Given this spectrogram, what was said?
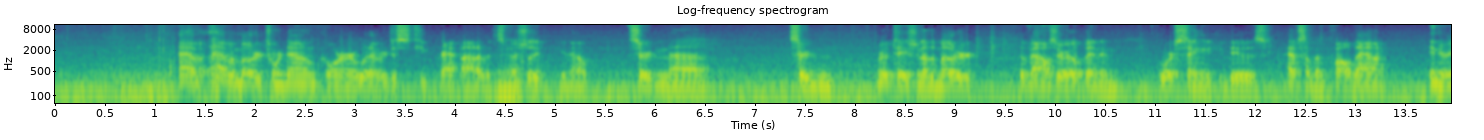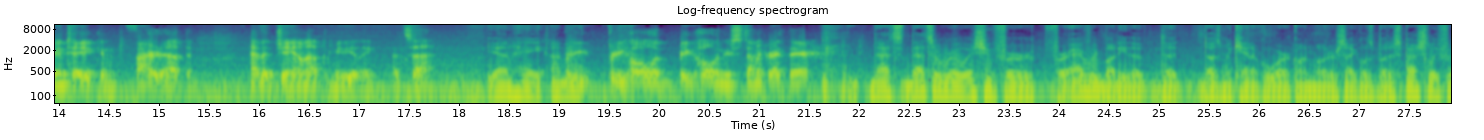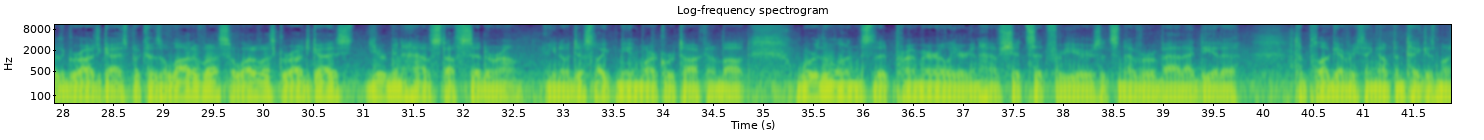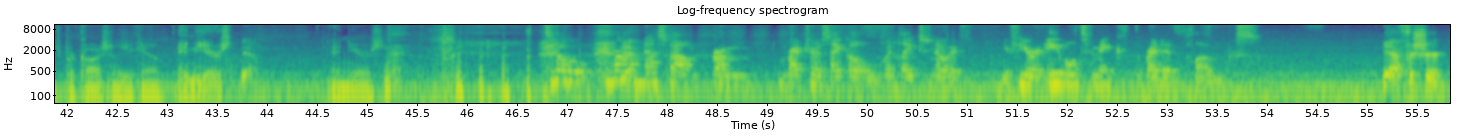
have have a motor torn down in the corner or whatever. Just to keep crap out of it, especially you know certain uh, certain rotation of the motor. The valves are open, and the worst thing you can do is have something fall down in your intake and fire it up and have it jam up immediately. That's a Yeah, and hey, I mean pretty pretty hole, a big hole in your stomach right there. that's that's a real issue for for everybody that that does mechanical work on motorcycles, but especially for the garage guys because a lot of us, a lot of us garage guys, you're going to have stuff sit around. You know, just like me and Mark were talking about, we're the ones that primarily are going to have shit sit for years. It's never a bad idea to to plug everything up and take as much precaution as you can In years. Yeah. in years. So Rob Nussbaum from Retro Cycle would like to know if if you're able to make threaded plugs. Yeah, for sure.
